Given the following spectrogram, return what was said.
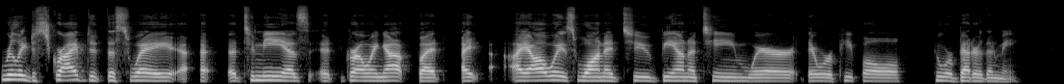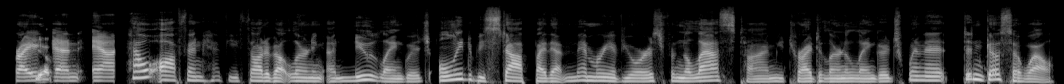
really described it this way uh, uh, uh to me as uh, growing up, but I I always wanted to be on a team where there were people who were better than me right? Yep. And and how often have you thought about learning a new language only to be stopped by that memory of yours from the last time you tried to learn a language when it didn't go so well?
